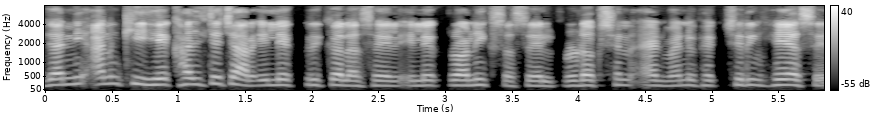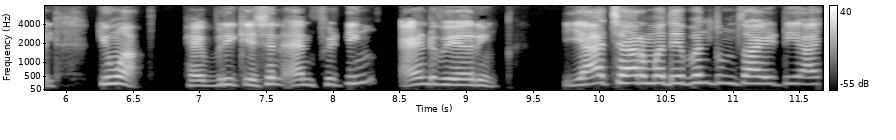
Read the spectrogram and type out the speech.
ज्यांनी आणखी हे खालचे चार इलेक्ट्रिकल असेल इलेक्ट्रॉनिक्स असेल प्रोडक्शन अँड मॅन्युफॅक्चरिंग हे असेल किंवा fabrication and fitting and wearing या चारमध्ये पण तुमचा आय टी आय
